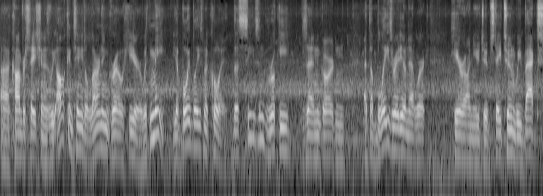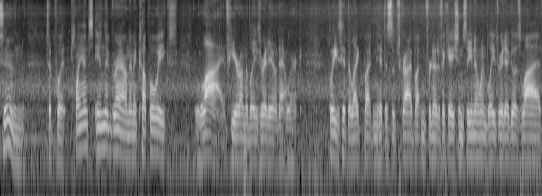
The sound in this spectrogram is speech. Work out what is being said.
uh, conversation as we all continue to learn and grow here with me, your boy Blaise McCoy, the seasoned rookie Zen Garden at the Blaze Radio Network here on YouTube. Stay tuned, we back soon to put plants in the ground in a couple weeks live here on the Blaze Radio Network. Please hit the like button, hit the subscribe button for notifications so you know when Blaze Radio goes live.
